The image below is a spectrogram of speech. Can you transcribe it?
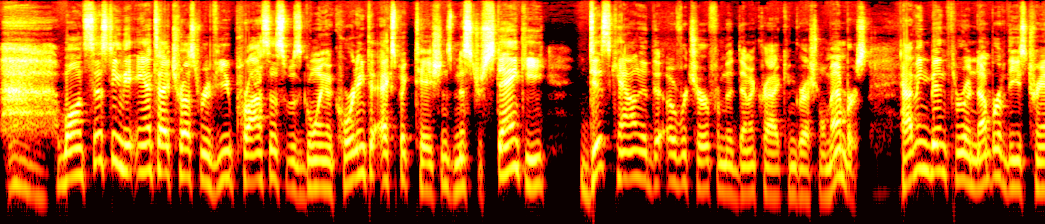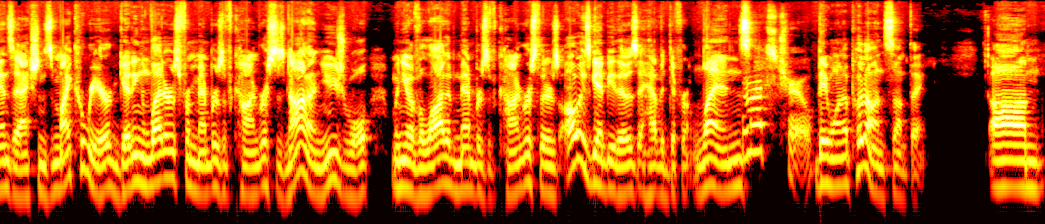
While insisting the antitrust review process was going according to expectations, Mr. Stankey discounted the overture from the Democratic congressional members. Having been through a number of these transactions in my career, getting letters from members of Congress is not unusual. When you have a lot of members of Congress, there's always going to be those that have a different lens That's true. they want to put on something. Um,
